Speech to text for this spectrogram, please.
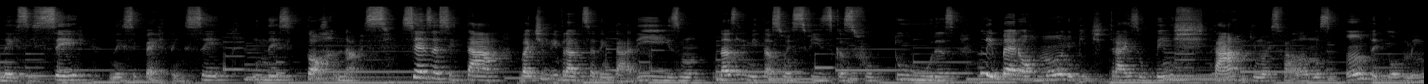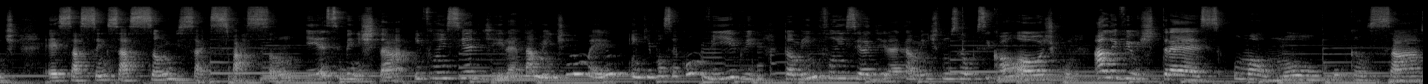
nesse ser, nesse pertencer e nesse tornar-se. Se exercitar vai te livrar do sedentarismo, das limitações físicas futuras, libera hormônio que te traz o bem-estar que nós falamos anteriormente, essa sensação de satisfação. E esse bem-estar influencia diretamente no meio em que você convive, também influencia diretamente no seu psicológico. Alivia o estresse, o mau humor, o cansaço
